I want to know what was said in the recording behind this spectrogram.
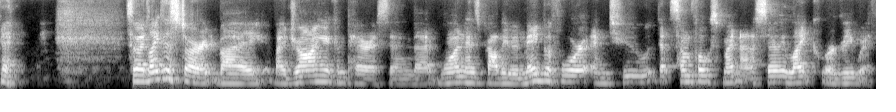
so I'd like to start by, by drawing a comparison that one has probably been made before and two that some folks might not necessarily like or agree with.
